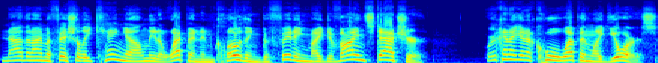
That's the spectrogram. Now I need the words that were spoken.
Now that I'm officially king, I'll need a weapon and clothing befitting my divine stature. Where can I get a cool weapon like yours?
